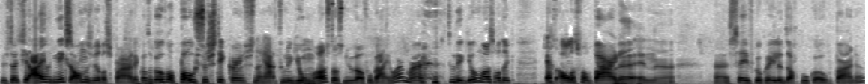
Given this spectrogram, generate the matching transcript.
Dus dat je eigenlijk niks anders wil als paarden. Ik had ook overal posters, stickers. Nou ja, toen ik jong was, dat is nu wel voorbij hoor. Maar toen ik jong was, had ik echt alles van paarden. En uh, uh, schreef ik ook hele dagboeken over paarden.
